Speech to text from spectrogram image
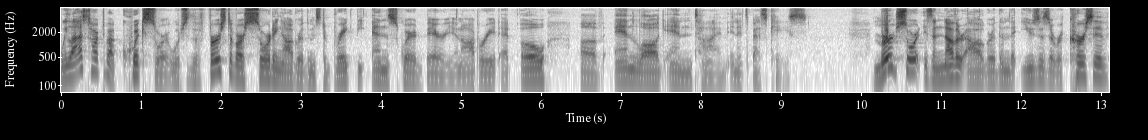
We last talked about quicksort, which is the first of our sorting algorithms to break the n squared barrier and operate at O of n log n time in its best case. Merge sort is another algorithm that uses a recursive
